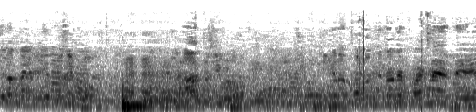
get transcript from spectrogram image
ਇਹਦਾ ਮੈਂ ਇਹ ਤੁਸੀਂ ਬੋਲੋ ਆ ਤੁਸੀਂ ਬੋਲੋ ਠੀਕ ਹੈ ਨਾ? ਤੁਹਾਨੂੰ ਜਿਨ੍ਹਾਂ ਨੇ ਪੜ੍ਹਨਾ ਹੈ ਤੇ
